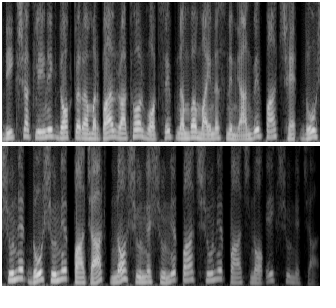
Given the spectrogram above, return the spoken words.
Diksha clinic doctor Amarpal Rathore, WhatsApp number minus निन्यानवे, पाँच छः दो शून्य दो शून्य, पाँच आठ, नौ शून्य शून्य, पाँच शून्य पाँच, नौ एक शून्य चार।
